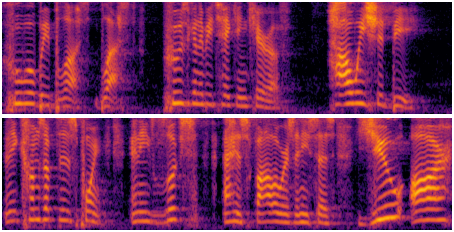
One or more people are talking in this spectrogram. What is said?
who will be blessed, blessed who's going to be taken care of how we should be. And he comes up to this point and he looks at his followers and he says, You are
